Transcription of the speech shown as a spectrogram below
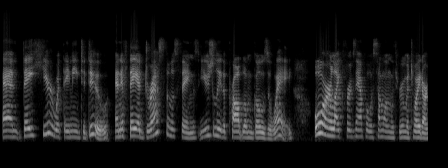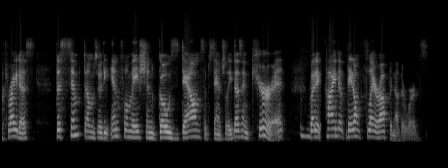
and they hear what they need to do. And if they address those things, usually the problem goes away. Or like for example with someone with rheumatoid arthritis, the symptoms or the inflammation goes down substantially. It doesn't cure it, mm-hmm. but it kind of, they don't flare up, in other words.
